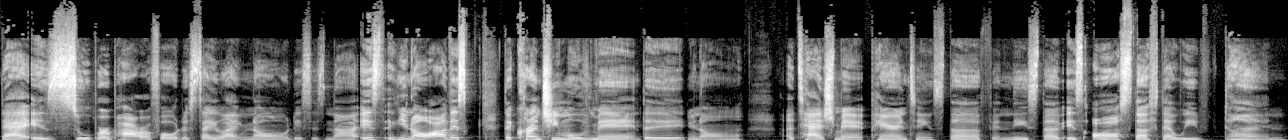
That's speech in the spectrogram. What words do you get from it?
that is super powerful to say like no this is not it's you know all this the crunchy movement the you know attachment parenting stuff and these stuff is all stuff that we've done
